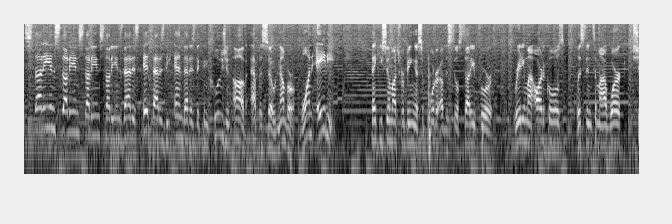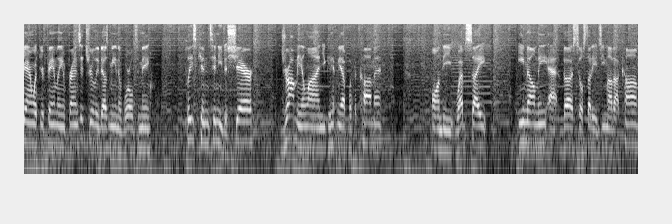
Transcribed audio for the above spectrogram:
studying, studying, studying, studying. That is it. That is the end. That is the conclusion of episode number 180. Thank you so much for being a supporter of the Steel Study, for reading my articles, listening to my work, sharing with your family and friends. It truly does mean the world to me. Please continue to share. Drop me a line. You can hit me up with a comment on the website. Email me at thesteelstudy at gmail.com.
